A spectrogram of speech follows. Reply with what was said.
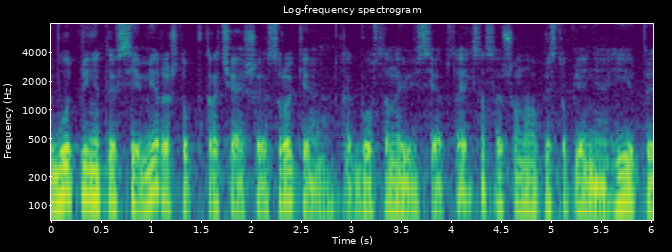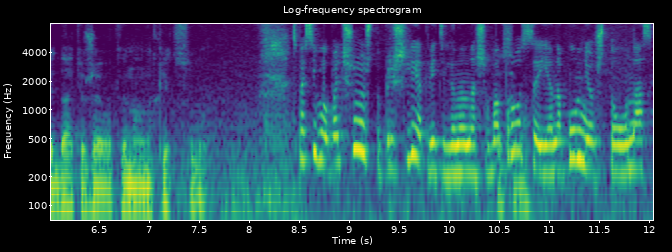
Будут приняты все меры, чтобы в кратчайшие сроки как бы установить все обстоятельства совершенного преступления и предать уже вот виновных лиц суду. Спасибо большое, что пришли, ответили на наши Спасибо. вопросы. Я напомню, что у нас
